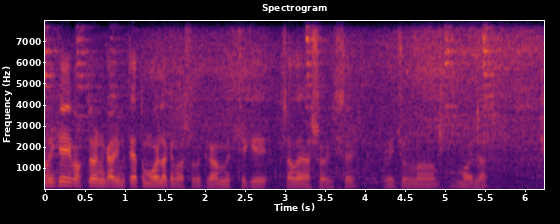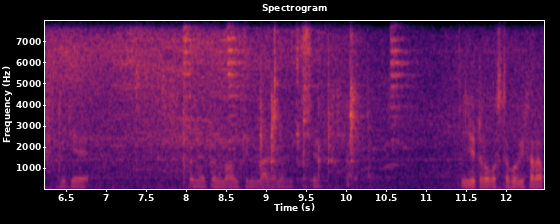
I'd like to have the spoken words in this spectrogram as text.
অনেকেই ভাবতে পারেন গাড়ির মধ্যে এত ময়লা কেন? আসলে গ্রামের থেকে চালায় আসা হয়েছে। এই জন্য ময়লা। এই যে নতুন মাউন্টেন লাগানো হচ্ছে। এই যে এটার অবস্থা খুবই খারাপ।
